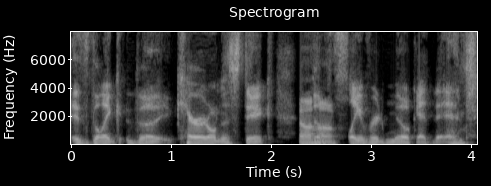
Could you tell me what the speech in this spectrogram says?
it's the, like the carrot on the stick, uh-huh. the flavored milk at the end.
